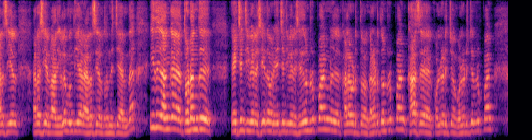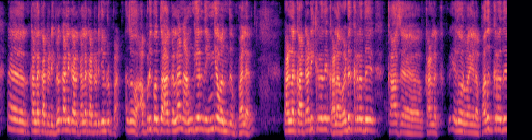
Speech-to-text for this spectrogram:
அரசியல் அரசியல்வாதிகளோ முந்தைய அரசியல் இருந்துச்சா இருந்தால் இது அங்கே தொடர்ந்து ஏஜென்சி வேலை செய்தவன் ஏஜென்சி வேலை செய்து இருப்பான். களவெடுத்தவன் களவெடுத்து இருப்பான். காசை கொள்ளடிச்சவன் கொள்ளடிச்சு இருப்பான். கள்ள காட்டடிக்கிறவன் கள்ளி கள்ள காட்டடிச்சுன்னு இருப்பான். ஸோ அப்படி கொத்த ஆக்கெல்லாம் அங்கேருந்து இங்கே வந்து பலர் கள்ளக்காட்டு அடிக்கிறது களவெடுக்கிறது காசை கள்ள ஏதோ ஒரு வகையில் பதுக்கிறது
